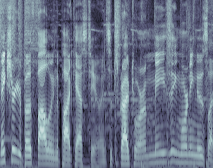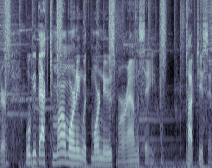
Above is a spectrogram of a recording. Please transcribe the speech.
Make sure you're both following the podcast too and subscribe to our amazing morning newsletter. We'll be back tomorrow morning with more news from around the city. Talk to you soon.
